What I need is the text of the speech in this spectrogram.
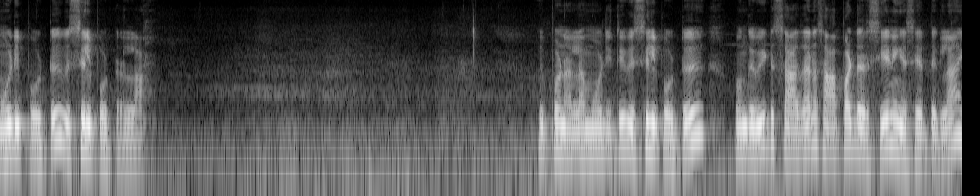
மூடி போட்டு விசில் போட்டுடலாம். இப்போ நல்லா மூடிட்டு விசில் போட்டு உங்கள் வீட்டு சாதாரண சாப்பாட்டு அரிசியை நீங்கள் சேர்த்துக்கலாம்.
